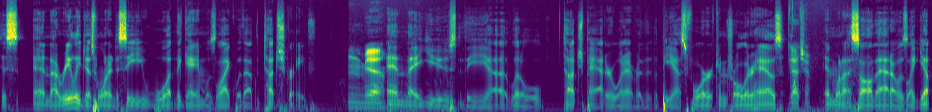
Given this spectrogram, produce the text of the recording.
to s- and I really just wanted to see what the game was like without the touchscreen Mm, yeah. and they used the uh, little touchpad or whatever that the PS4 controller has. Gotcha. And when I saw that, I was like, "Yep,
